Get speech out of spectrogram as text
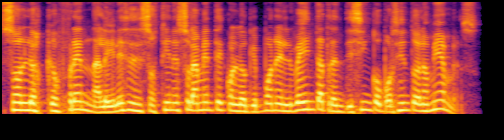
son los que ofrendan. La iglesia se sostiene solamente con lo que pone el 20 a 35% de los miembros.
